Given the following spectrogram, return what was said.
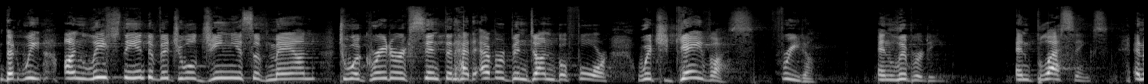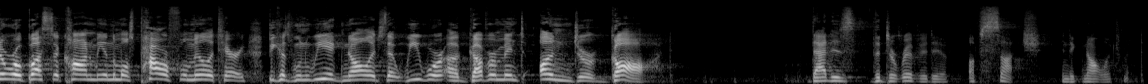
that we unleashed the individual genius of man to a greater extent than had ever been done before, which gave us freedom and liberty and blessings and a robust economy and the most powerful military. Because when we acknowledged that we were a government under God, that is the derivative of such an acknowledgement.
